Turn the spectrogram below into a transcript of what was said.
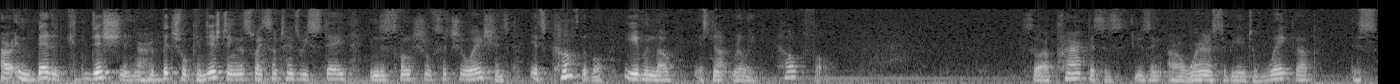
our embedded conditioning, our habitual conditioning, that's why sometimes we stay in dysfunctional situations. It's comfortable, even though it's not really helpful. So our practice is using our awareness to begin to wake up this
